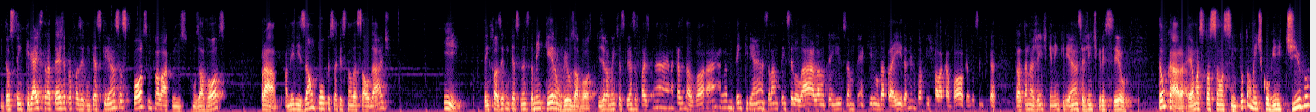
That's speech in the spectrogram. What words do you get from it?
Então você tem que criar estratégia para fazer com que as crianças possam falar com os, com os avós, para amenizar um pouco essa questão da saudade e tem que fazer com que as crianças também queiram ver os avós, porque geralmente as crianças fazem, ah, na casa da avó, ah, lá não tem criança, lá não tem celular, lá não tem isso, lá não tem aquilo, não dá para ir, também não tô afim de falar com a avó, que você fica tratando a gente que nem criança, a gente cresceu. Então, cara, é uma situação assim totalmente cognitiva,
